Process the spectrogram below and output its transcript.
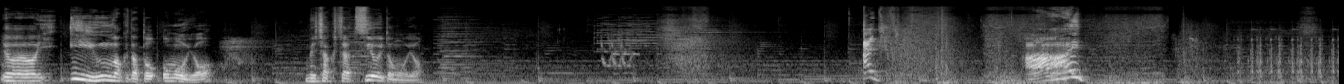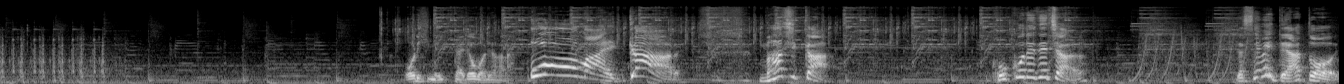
いや、いい運枠だと思うよ。めちゃくちゃ強いと思うよ。あいあい織姫一体で終わりだから。オーマイガーマジかここで出ちゃう？じゃあせめてあと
